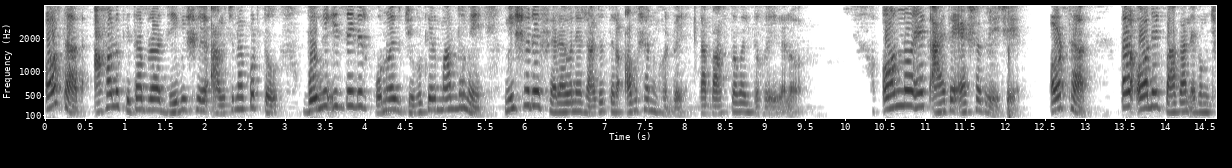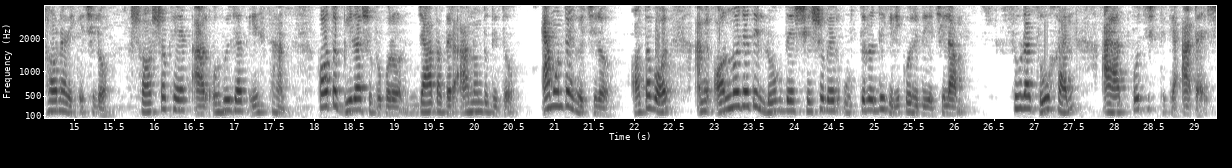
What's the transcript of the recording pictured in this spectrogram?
অর্থাৎ আহল কিতাবরা যে বিষয়ে আলোচনা করত, বনি ইসরায়েলের কোনো এক যুবকের মাধ্যমে মিশরে ফেরাউনের রাজত্বের অবসান ঘটবে তা বাস্তবায়িত হয়ে গেল। অন্য এক আয়তে একসাথে রয়েছে, অর্থাৎ তার অনেক বাগান এবং ঝর্ণা রেখেছিল, শস্য ক্ষেত আর অভিজাত স্থান, কত বিলাস উপকরণ যা তাদের আনন্দ দিত। এমনটাই হয়েছিল, অতপর আমি অন্য জাতির লোকদের সেসবের উত্তরাধিকারী করে দিয়েছিলাম। সুরা দোহান আয়াত পঁচিশ থেকে আঠাশ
